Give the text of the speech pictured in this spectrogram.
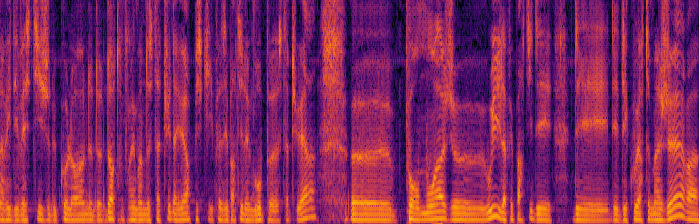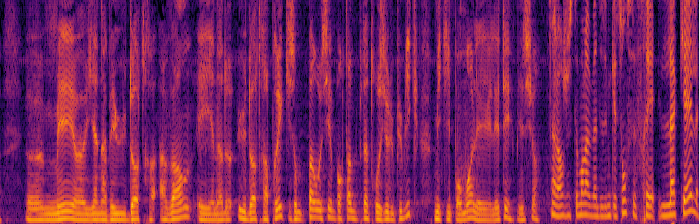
avec des vestiges de colonnes, d'autres fragments de statues d'ailleurs puisqu'il faisait partie d'un groupe euh, statuaire. Euh, pour moi, je oui, il a fait partie des des, découvertes majeures, euh, mais euh, il y en avait eu d'autres avant et il y en a eu d'autres après qui sont pas aussi importantes peut-être aux yeux du public, mais qui pour moi l'étaient, bien sûr. Alors justement, la deuxième question, ce serait laquelle?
